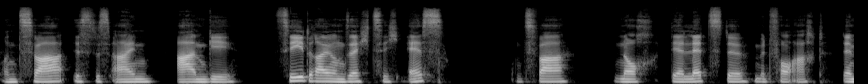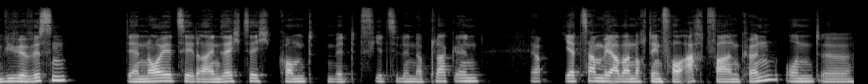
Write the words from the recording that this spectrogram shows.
Und zwar ist es ein AMG C63S. Und zwar noch der letzte mit V8. Denn wie wir wissen, der neue C63 kommt mit Vierzylinder Plug-in. Ja. Jetzt haben wir aber noch den V8 fahren können und äh,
